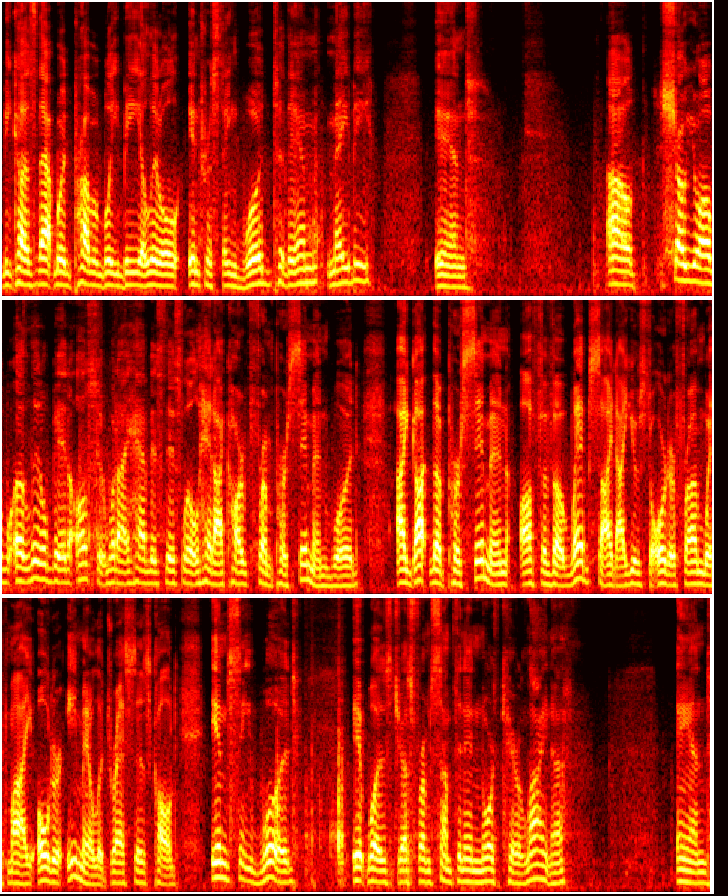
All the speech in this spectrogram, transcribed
because that would probably be a little interesting wood to them maybe and I'll show you all a little bit also what I have is this little head I carved from persimmon wood I got the persimmon off of a website I used to order from with my older email addresses called MC Wood it was just from something in North Carolina. And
